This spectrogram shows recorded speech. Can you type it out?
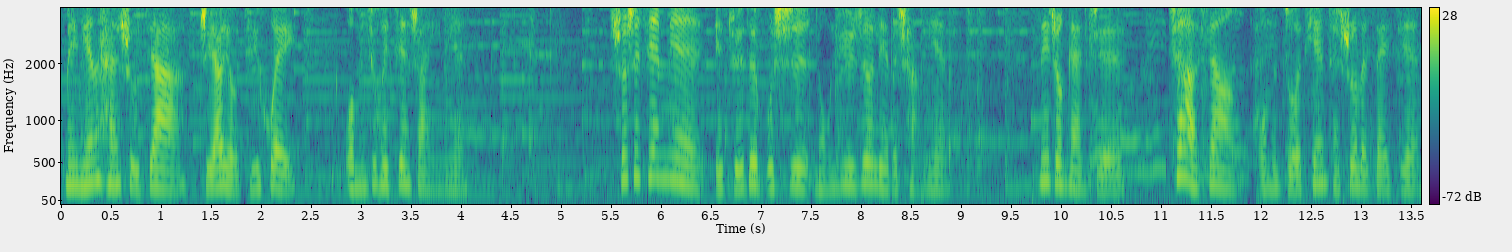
每年的寒暑假，只要有机会，我们就会见上一面。说是见面，也绝对不是浓郁热烈的场面，那种感觉，就好像我们昨天才说了再见，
